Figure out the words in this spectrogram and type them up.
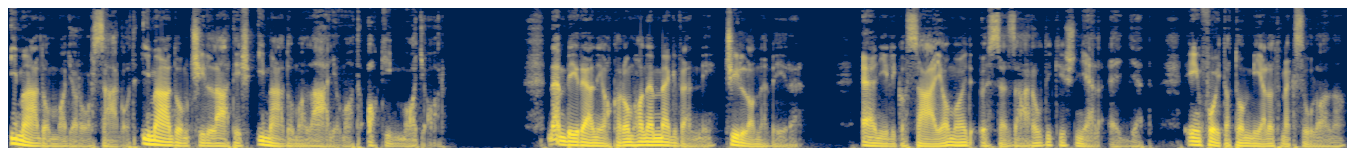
imádom Magyarországot, imádom Csillát, és imádom a lányomat, aki magyar. Nem bérelni akarom, hanem megvenni, Csilla nevére. Elnyílik a szája, majd összezáródik és nyel egyet. Én folytatom, mielőtt megszólalna.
